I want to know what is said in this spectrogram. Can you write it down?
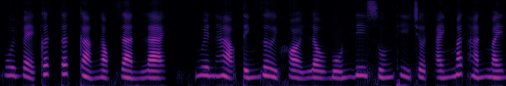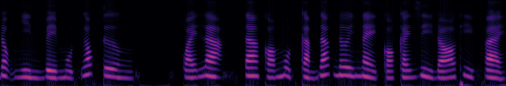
Vui vẻ cất tất cả ngọc giản lại. Nguyên Hạo tính rời khỏi lầu 4 đi xuống thì chợt ánh mắt hắn máy động nhìn về một góc tường. Quái lạ, ta có một cảm giác nơi này có cái gì đó thì phải.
